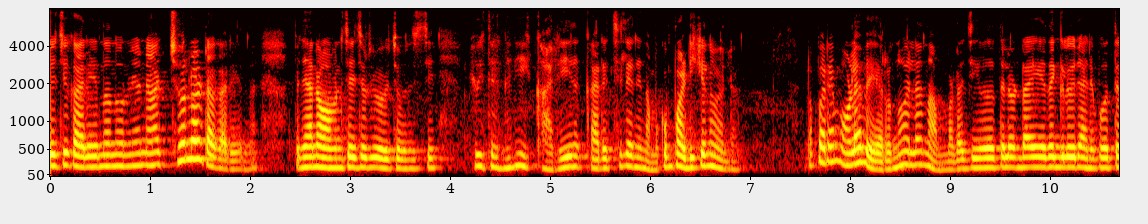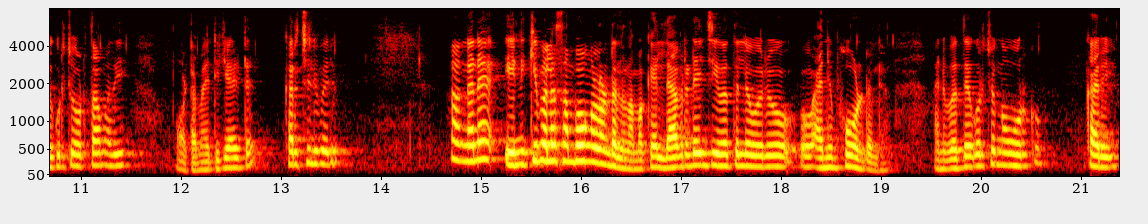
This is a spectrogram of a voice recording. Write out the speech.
ചേച്ചി കരയുന്നതെന്ന് പറഞ്ഞാൽ നാച്ചുറലായിട്ടാണ് കരയുന്നത്. അപ്പം ഞാൻ ഓമൻ ചേച്ചിയോട് ചോദിച്ചു ചേച്ചി അയ്യോ ഇതെങ്ങനെ ഈ കരയ കരച്ചിലെങ്ങനെ? നമുക്കും പഠിക്കണമല്ലോ. അപ്പോൾ പറയാം മോളെ വേറൊന്നുമല്ല. നമ്മുടെ ജീവിതത്തിലുണ്ടായ ഏതെങ്കിലും ഒരു അനുഭവത്തെക്കുറിച്ച് ഓർത്താൽ മതി. ഓട്ടോമാറ്റിക്കായിട്ട് കരച്ചിൽ വരും. അങ്ങനെ എനിക്ക് പല സംഭവങ്ങളുണ്ടല്ലോ. നമുക്ക് എല്ലാവരുടെയും ജീവിതത്തിൽ ഒരു അനുഭവം ഉണ്ടല്ലോ. അനുഭവത്തെക്കുറിച്ച് അങ്ങ് ഓർക്കും കരയും.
